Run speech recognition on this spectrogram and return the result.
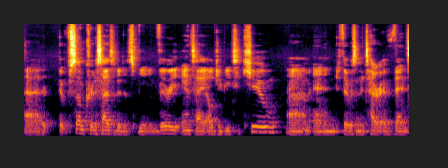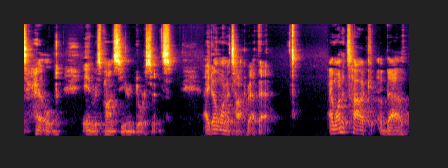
Uh, some criticized it as being very anti-LGBTQ, um, and there was an entire event held in response to your endorsements. I don't want to talk about that. I want to talk about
